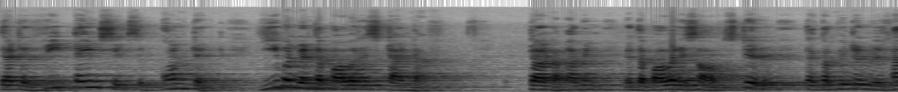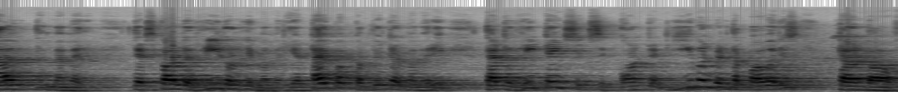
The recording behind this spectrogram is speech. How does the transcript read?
that retains its content even when the power is turned off. Turned off. I mean, when the power is off, still the computer will have the memory. That's called a read-only memory, a type of computer memory that retains its content even when the power is turned off.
